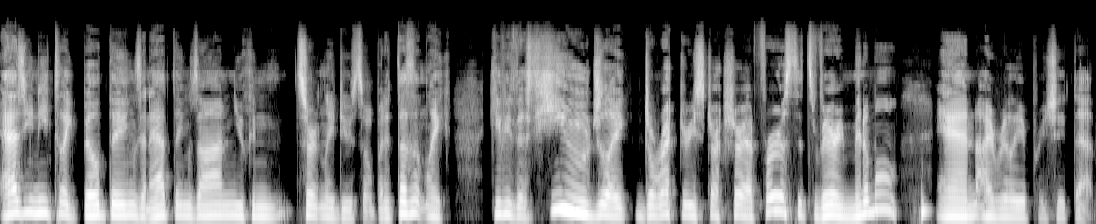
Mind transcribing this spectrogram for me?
as you need to like build things and add things on, you can certainly do so. But it doesn't like give you this huge like directory structure at first. It's very minimal, and I really appreciate that.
